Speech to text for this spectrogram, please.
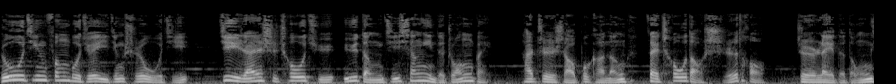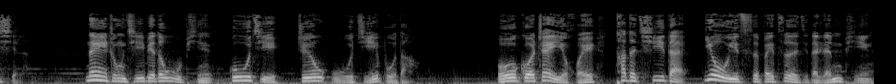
如今风不觉已经十五级，既然是抽取与等级相应的装备，他至少不可能再抽到石头之类的东西了。那种级别的物品估计只有五级不到，不过这一回他的期待又一次被自己的人品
